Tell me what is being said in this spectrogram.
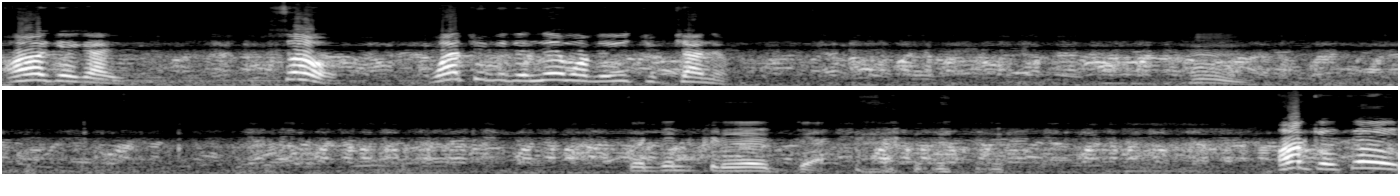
Okay, guys. So, what will be the name of the YouTube channel? Hmm. Content creator. Okay, say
